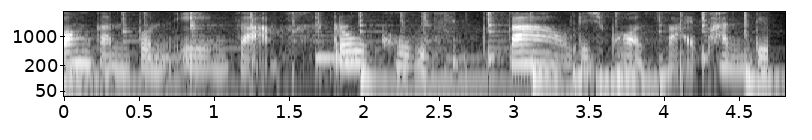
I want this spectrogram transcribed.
ป้องกันตนเองจากโรคโควิด -19 โดยเฉพาะสายพันธุ์เดล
